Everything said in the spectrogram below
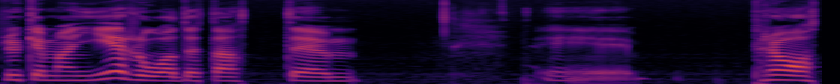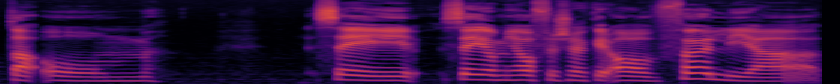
Brukar man ge rådet att eh, eh, prata om, säg, säg om jag försöker avfölja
